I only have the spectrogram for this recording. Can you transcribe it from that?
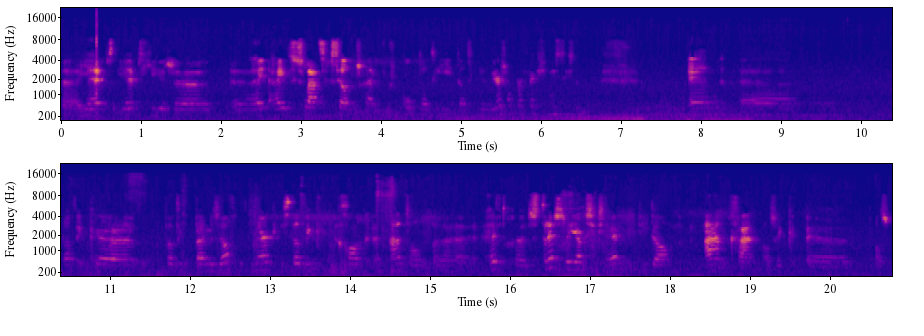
eh, je, hebt, je hebt hier, eh, eh, hij, hij slaat zichzelf waarschijnlijk voor zijn kop dat hij, dat hij nu weer zo perfectionistisch doet. En wat, ik, wat ik bij mezelf merk is dat ik gewoon een aantal heftige stressreacties heb die dan aangaan als ik, als,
